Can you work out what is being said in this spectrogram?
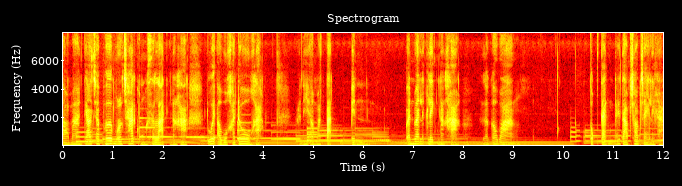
ต่อมาแก้วจะเพิ่มรสชาติของสลัดนะคะ ด้วยอะโวคาโดค่ะ อันนี้เอามาตัดเป็นแว่นๆเล็กๆนะคะ แล้วก็วางตกแต่งได้ตามชอบใจเลยค่ะ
